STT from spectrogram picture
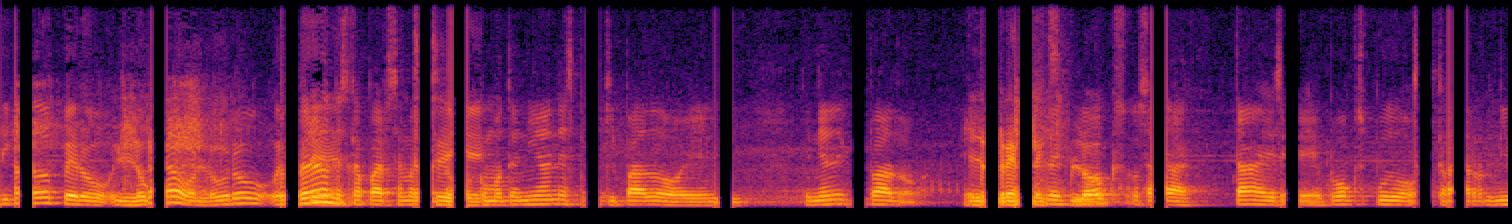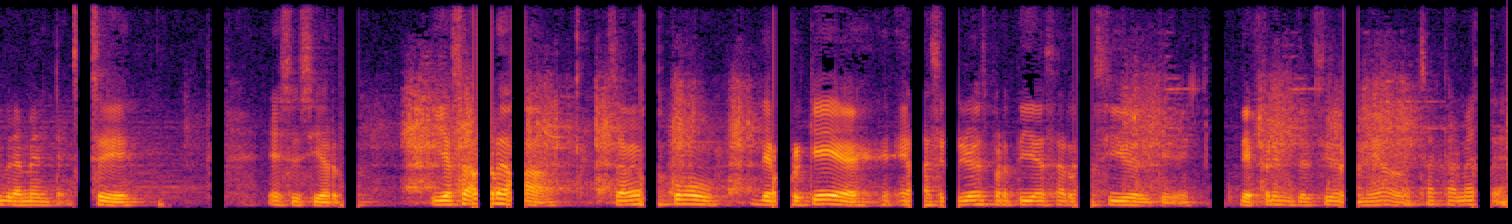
indicado, pero logró, logró lograron este, escaparse. más sí. Como tenían equipado el, tenían equipado el reflex Reflex block. Blocks, o sea, ta, este Box pudo escapar libremente. Sí, eso es cierto. Y ya sa- ahora cómo, de por qué en las anteriores partidas ha sido el que de frente, el sido baneado. Exactamente.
